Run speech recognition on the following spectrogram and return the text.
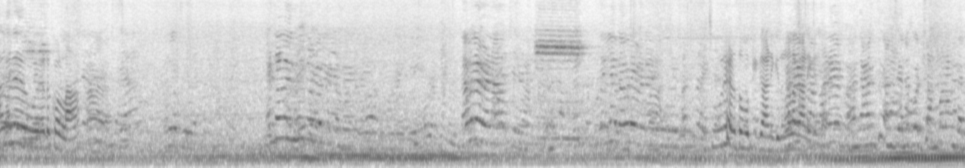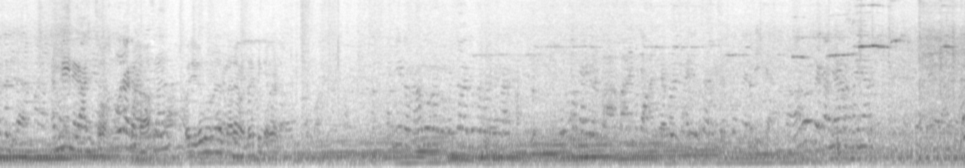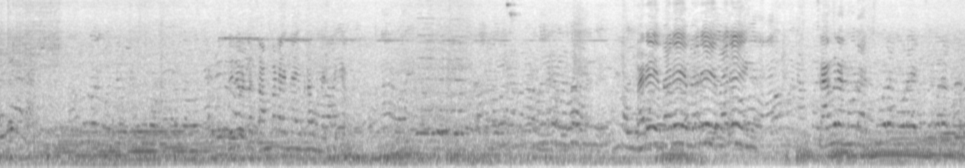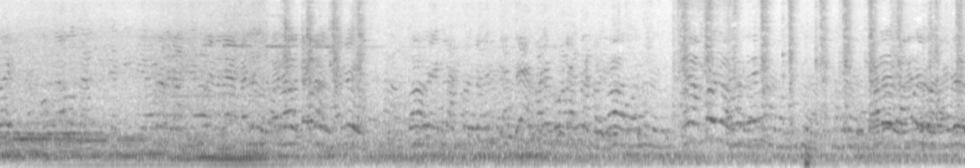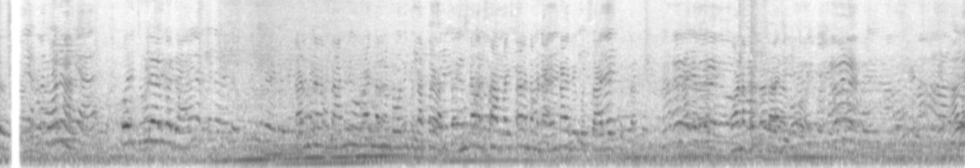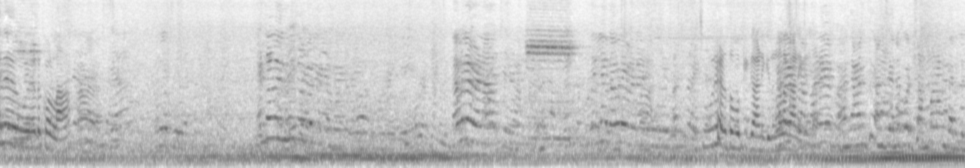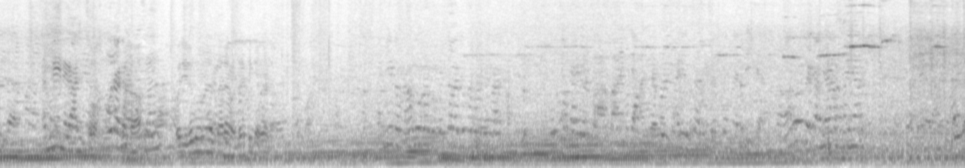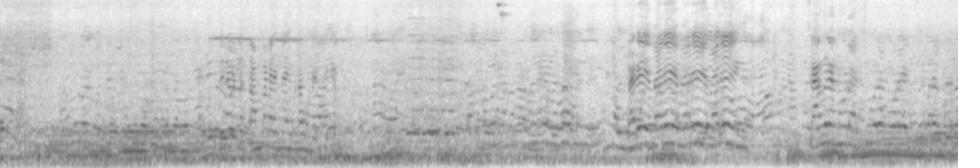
കഴിഞ്ഞ ചൂര എടുത്ത് പൊക്കി കാണിക്കും. നിങ്ങളെ കാണിക്കുന്നു ഒരു ഇരുന്നൂറ് രൂപ തരാം എത്തിക്കാൻ വേണ്ട ഇതിനുള്ള ശമ്പളം എല്ലാം ഇവിടെ കൊണ്ട് വരേ വരേ വരേ വരേ. ചതുര നൂറ ചൂര നൂറ ചൂര നൂറ കഴിഞ്ഞ വർഷം അഞ്ഞൂറ് രൂപ തന്നിട്ട് ഒതുക്കി തപ്പ കളിച്ച இந்த വർഷം ആ പൈസ വേണ്ട വേണ്ട രണ്ടായിരം രൂപ ഒരു സാരി എടുത്തില്ല ഓണപ്പട്ട് സാരി അങ്ങനെ എടുക്കൊള്ള ആ. ചൂര എടുത്ത് പൊക്കി കാണിക്കും നിങ്ങളെ കാണിക്കുന്നത് ആ, കാണിച്ച് കാണിച്ച് എനക്ക് ഒരു ശമ്പളം തരുന്നില്ല എമ്മീന് കാണിച്ചു പൂര കാണിച്ച് ഒരു ഇരുന്നൂറ് രൂപ തരാം എത്തിക്കാൻ വേണ്ട ഇതിനുള്ള ശമ്പളം എല്ലാം ഇവിടെ കൊണ്ട് എത്തിക്കണം വരേ വരേ വരേ വരേ. ചതുര നൂറ ചൂര നൂറ ചൂര നൂറ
